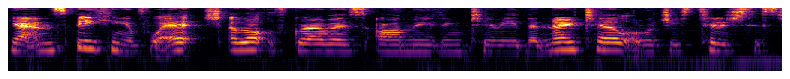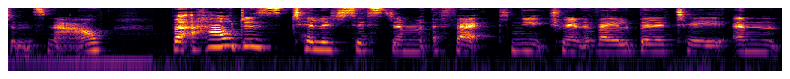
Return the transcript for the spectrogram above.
Yeah, and speaking of which, a lot of growers are moving to either no-till or reduced tillage systems now. But how does tillage system affect nutrient availability and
